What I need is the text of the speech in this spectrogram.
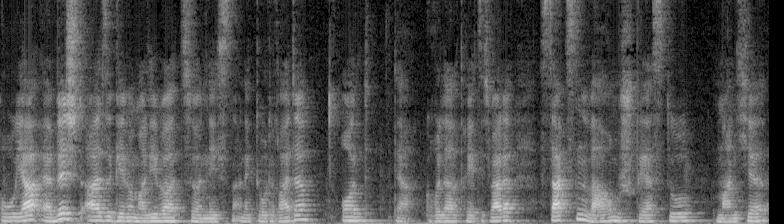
Oh ja, erwischt. Also gehen wir mal lieber zur nächsten Anekdote weiter. Und der Gorilla dreht sich weiter. Sachsen, warum sperrst du manche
